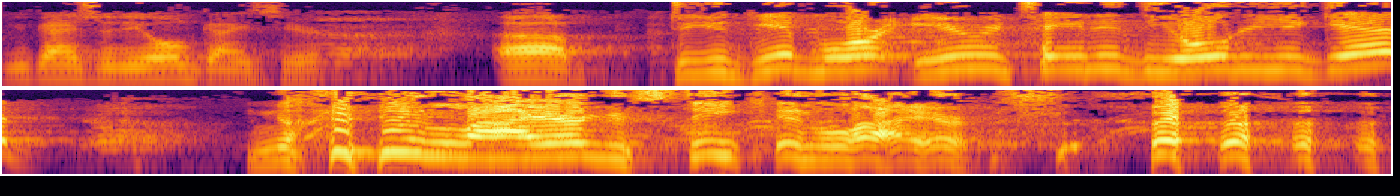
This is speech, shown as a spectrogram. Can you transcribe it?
You guys are the old guys here. Uh, do you get more irritated the older you get? No, you liar, you stinking liar.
